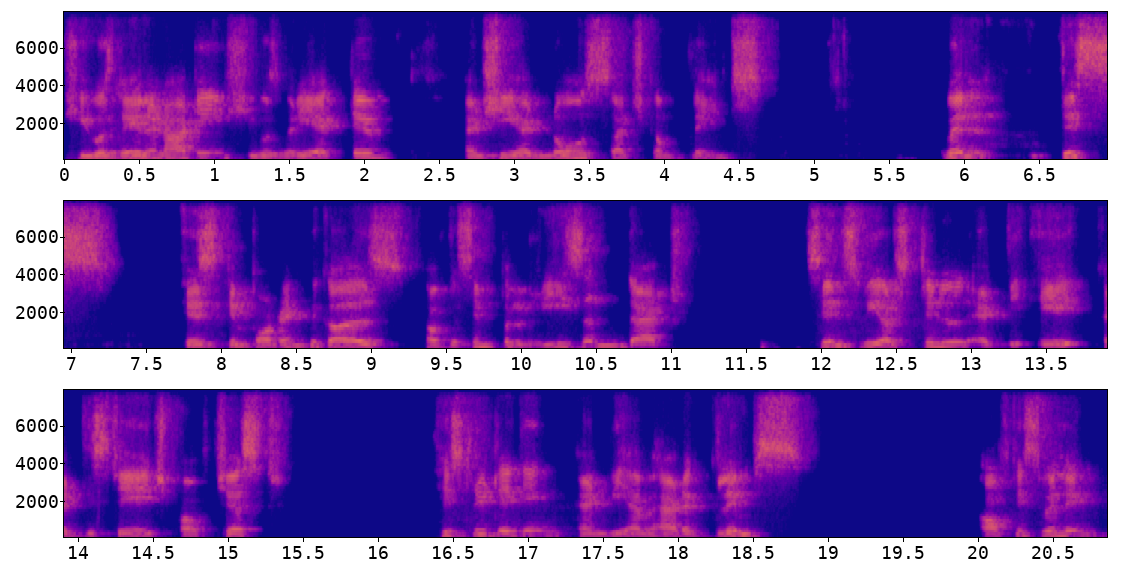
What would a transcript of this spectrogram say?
She was hale and hearty, she was very active, and she had no such complaints. Well, this is important because of the simple reason that since we are still at the, at the stage of just history taking and we have had a glimpse of the swelling,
